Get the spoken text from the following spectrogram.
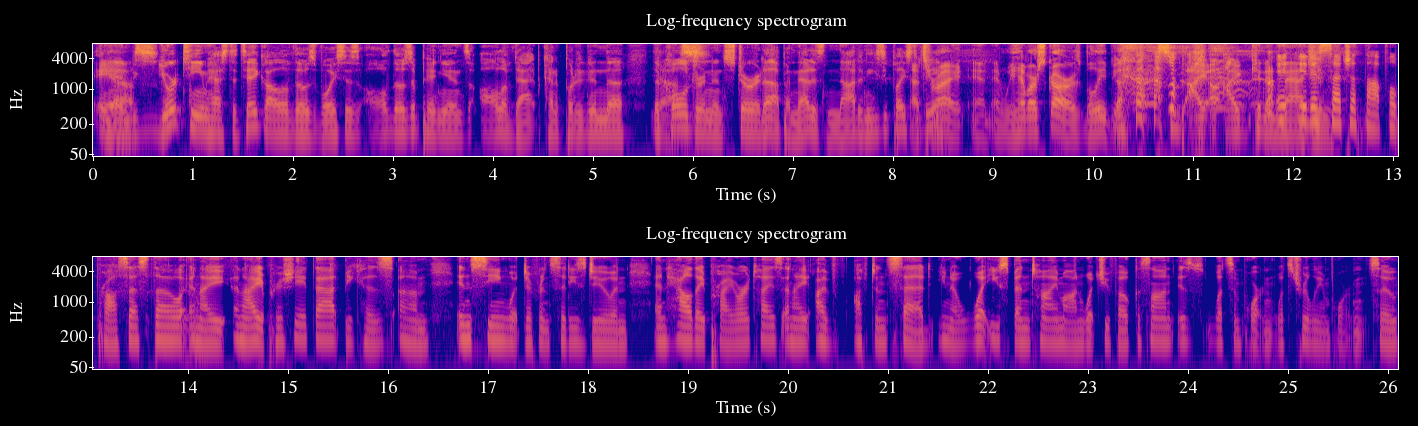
and Yes. your team has to take all of those voices, all of those opinions, all of that, kind of put it in the the Yes. cauldron and stir it up, and that is not an easy place That's to be. That's right. And and we have our scars, believe me. I I can It, imagine. it is such a thoughtful process, though, and I and I appreciate that because um, in seeing what different cities do and and how they prioritize, and I I've often said, you know, what you spend time on, what you focus on, is what's important, what's truly important. So,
